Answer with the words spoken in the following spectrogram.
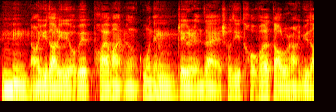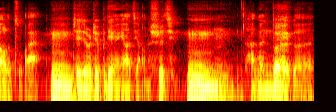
嗯。然后遇到了一个有被迫害妄想症的姑娘，嗯这个人在收集头发的道路上遇到了阻碍，嗯。这就是这部电影要讲的事情。嗯。他跟这个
